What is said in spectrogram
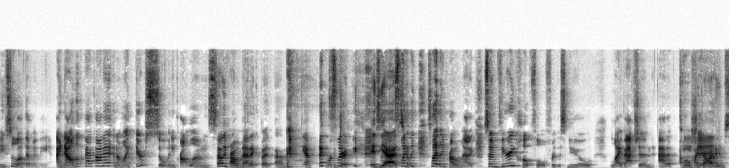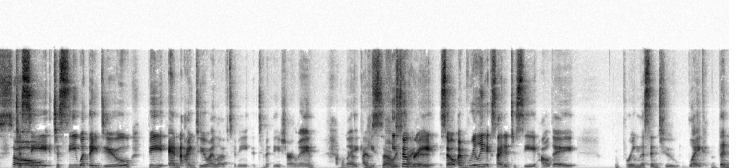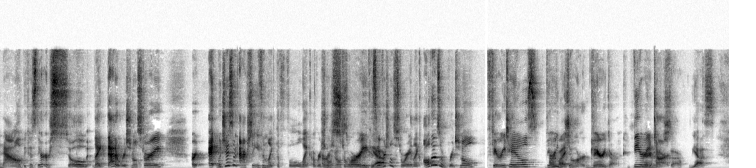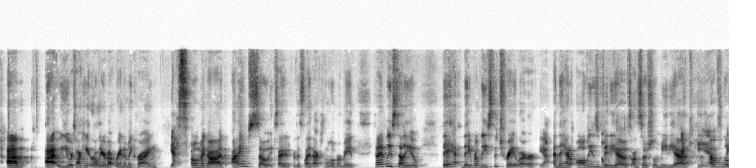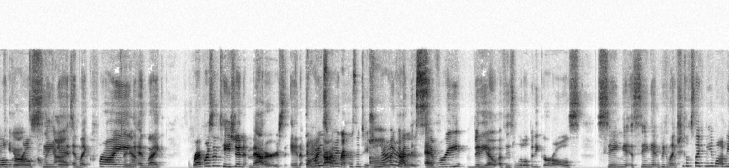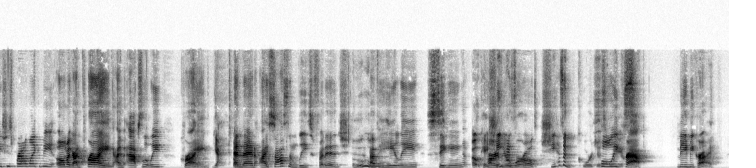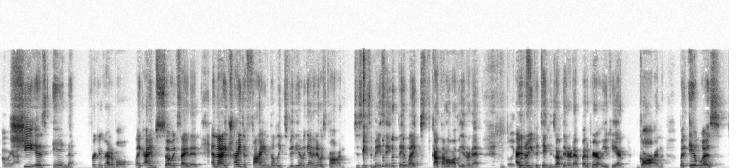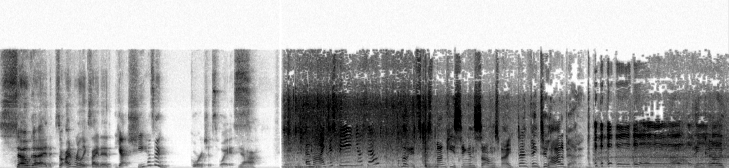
I used to love that movie. I now look back on it and I'm like, there's so many problems. Slightly problematic, but um yeah, working through it. It's yeah, it's slightly slightly problematic. So I'm very hopeful for this new live action adaptation. Oh my god, I'm so to see to see what they do. Be and I do. I love Timmy Timothy Chalamet. oh Like I'm he's so he's so great. So I'm really excited to see how they bring this into like the now because there are so like that original story or eh, which isn't actually even like the full like original, Original story because yeah. the original story like all those original fairy tales very like, dark Very dark. Very much dark. So yes. Um uh, you were talking earlier about randomly crying. yes Oh my god, I am so excited for this live action Little Mermaid. Can I please tell you, they they released the trailer, Yeah. and they had all these Oh videos on social media of little girls Oh seeing it and like crying and like representation matters. And That oh my god, why representation oh matters. my god, every video of these little bitty girls seeing seeing it and being like, she looks like me, mommy. She's brown like me. Oh my god, crying. I'm absolutely crying. yeah And then I saw some leaked footage Ooh. of Halle singing okay part of your has, world. she has a gorgeous Holy voice. crap. Made me cry. oh my god She is in freaking incredible. Like I am so excited. And then I tried to find the linked video again and it was gone. Disney's amazing. they like got that all off the internet. Like, I didn't know you could take things off the internet, but apparently you can. Gone. But it was so good. So I'm really excited. yeah she has a gorgeous voice Yeah. Am I just being yourself? Look, it's just monkeys singing songs, mate. Don't think too hard about it. Bingo.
